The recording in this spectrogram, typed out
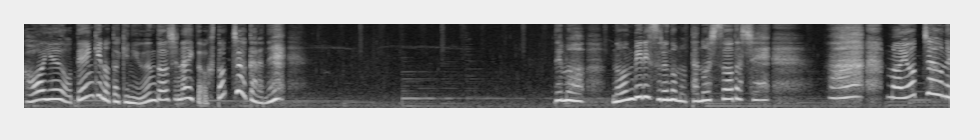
こういうお天気の時に運動しないと太っちゃうからね。でものんびりするのも楽しそうだし。ああ迷っちゃうね。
